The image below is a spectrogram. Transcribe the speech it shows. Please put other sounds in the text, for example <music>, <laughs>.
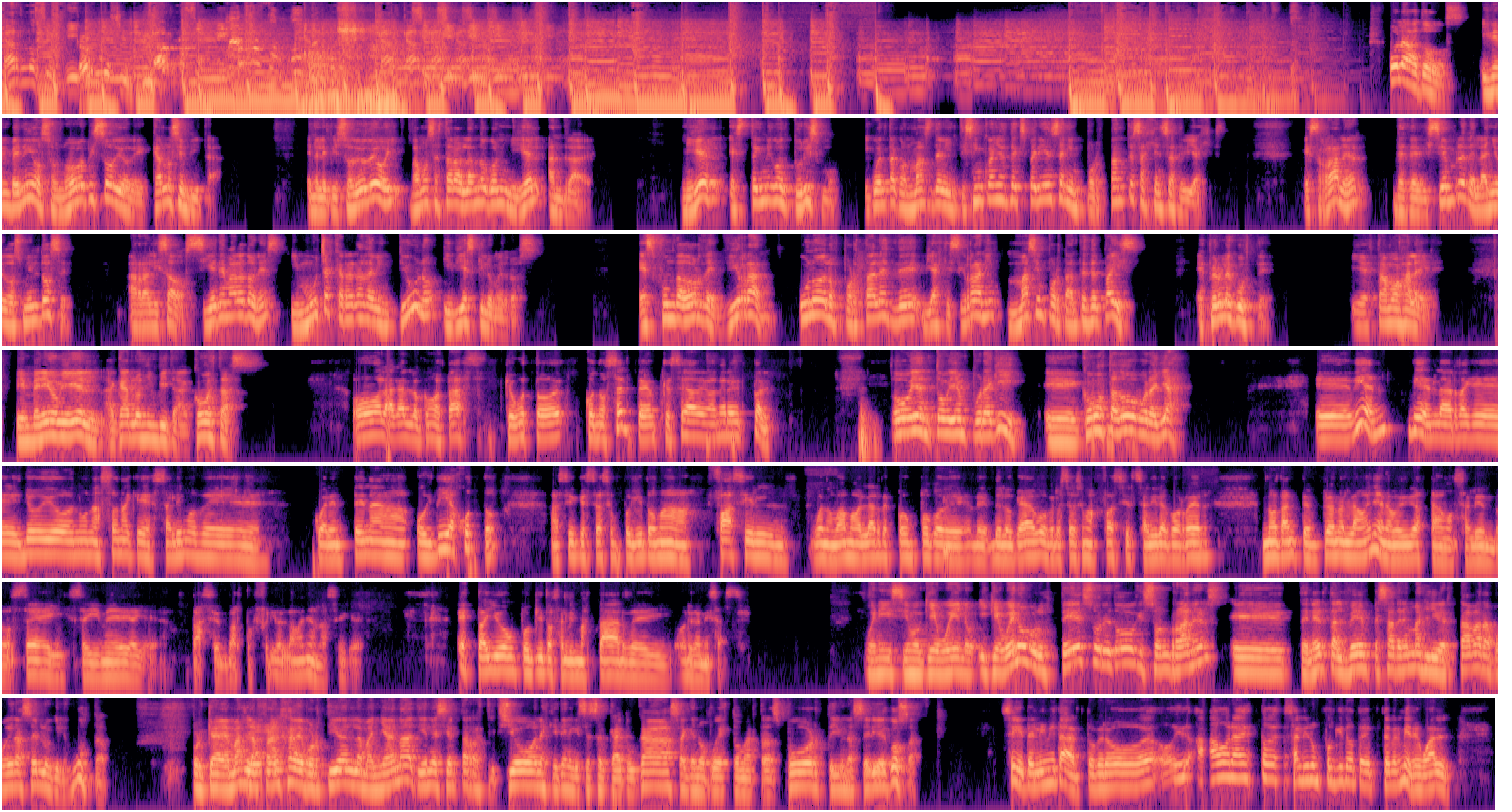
Carlos invita. Carlos invita. Carlos invita. Carlos invita. Hola a todos y bienvenidos a un nuevo episodio de Carlos Invita. En el episodio de hoy vamos a estar hablando con Miguel Andrade. Miguel es técnico en turismo y cuenta con más de 25 años de experiencia en importantes agencias de viajes. Es runner desde diciembre del año 2012. Ha realizado siete maratones y muchas carreras de 21 y 10 kilómetros. Es fundador de V-Run, uno de los portales de viajes y running más importantes del país. Espero les guste. Y estamos al aire. Bienvenido Miguel, a Carlos Invita. ¿Cómo estás? Hola Carlos, ¿cómo estás? Qué gusto conocerte, aunque sea de manera virtual. Todo bien, todo bien por aquí. Eh, ¿Cómo está todo por allá? Eh, bien, bien, la verdad que yo vivo en una zona que salimos de cuarentena hoy día justo, así que se hace un poquito más fácil, bueno, vamos a hablar después un poco de, de, lo que hago, pero se hace más fácil salir a correr no tan temprano en la mañana, hoy día estábamos saliendo seis, seis y media, y está haciendo harto frío en la mañana, así que esto ayuda un poquito a salir más tarde y organizarse. Buenísimo, qué bueno. Y qué bueno por ustedes, sobre todo, que son runners, eh, tener tal vez empezar a tener más libertad para poder hacer lo que les gusta. Porque además la franja deportiva en la mañana tiene ciertas restricciones, que tiene que ser cerca de tu casa, que no puedes tomar transporte y una serie de cosas. Sí, te limita harto, pero eh, ahora esto de salir un poquito te, permite. Igual,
